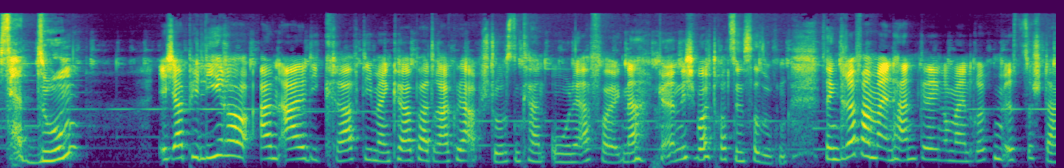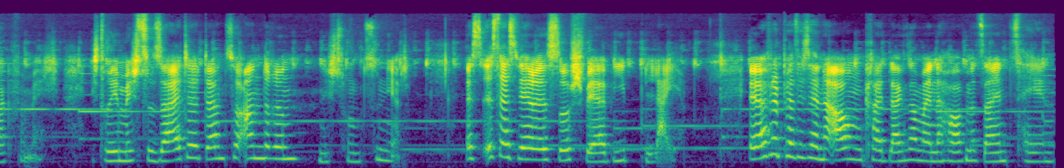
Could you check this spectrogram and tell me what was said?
Ist er dumm? Ich appelliere an all die Kraft, die mein Körper Dracula abstoßen kann, ohne Erfolg. Na, ich wollte trotzdem es versuchen. Sein Griff an meinen Handgelenk und meinen Rücken ist zu stark für mich. Ich drehe mich zur Seite, dann zur anderen. Nicht funktioniert. Es ist, als wäre es so schwer wie Blei. Er öffnet plötzlich seine Augen und krallt langsam meine Haut mit seinen Zähnen.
